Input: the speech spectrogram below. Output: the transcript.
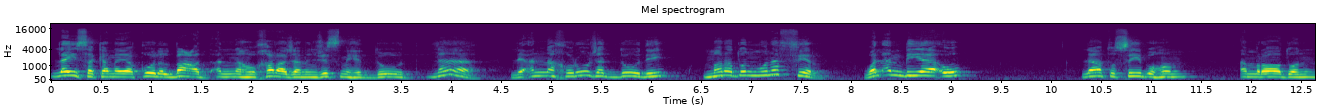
ليس كما يقول البعض أنه خرج من جسمه الدود. لا لأن خروج الدود مرض منفر والأنبياء لا تصيبهم أمراض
